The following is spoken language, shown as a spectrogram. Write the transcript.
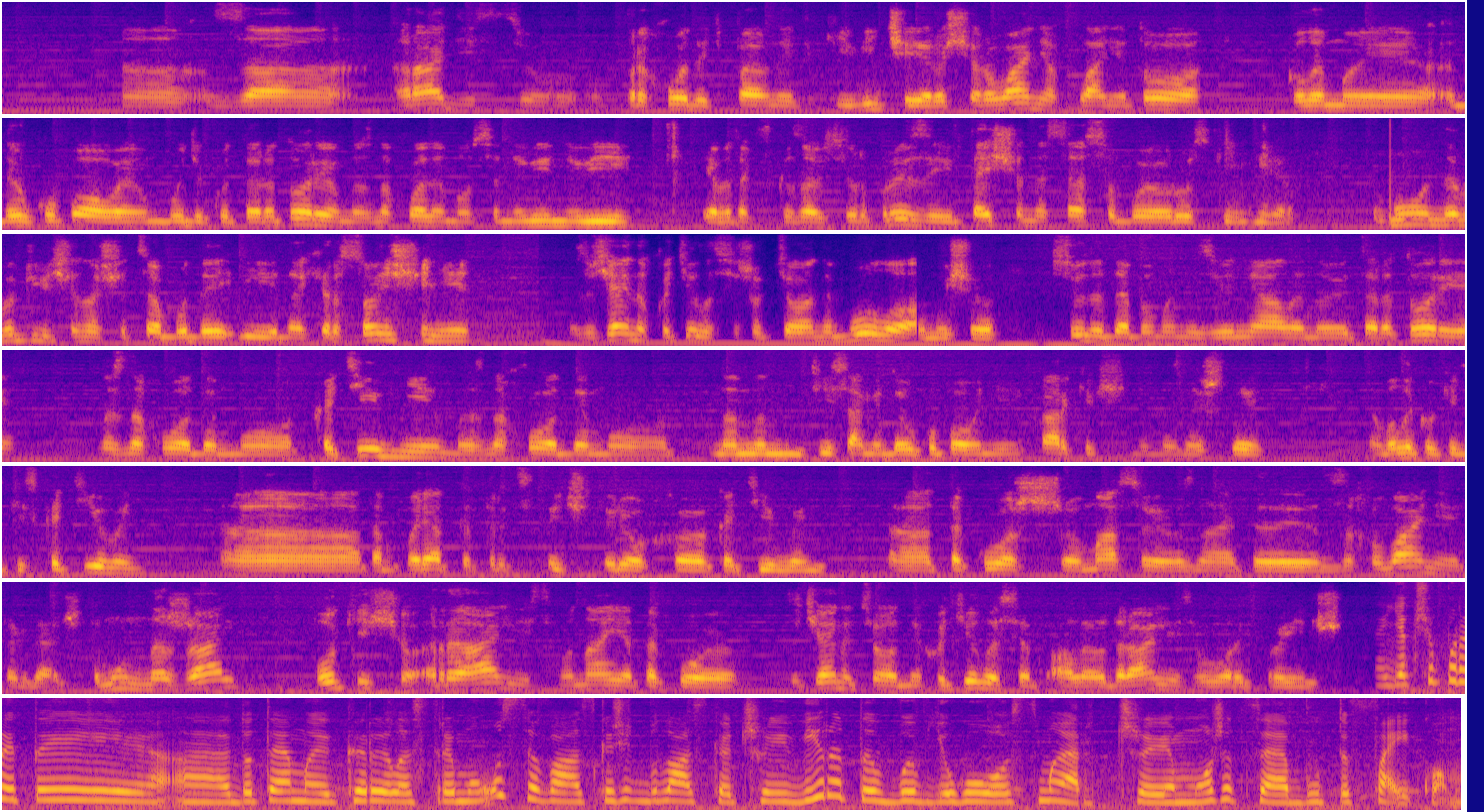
Е, За радістю приходить певний такий відчай і розчарування в плані того, коли ми деокуповуємо будь-яку територію, ми знаходимо все нові нові, я би так сказав, сюрпризи і те, що несе собою руський мір. Тому не виключено, що це буде і на Херсонщині. Звичайно, хотілося, щоб цього не було, тому що всюди, де би ми не звільняли нові території, ми знаходимо катівні, ми знаходимо на, на тій самій деокупованій Харківщині. Ми знайшли велику кількість катівень, е, там порядка 34 катівень, е, також масові, ви знаєте, заховання і так далі. Тому, на жаль, поки що реальність вона є такою. Звичайно, цього не хотілося б, але от реальність говорить про інше. Якщо перейти е, до теми Кирила Стримусова, скажіть, будь ласка, чи вірите ви в його смерть, чи може це бути фейком?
